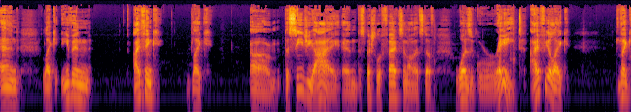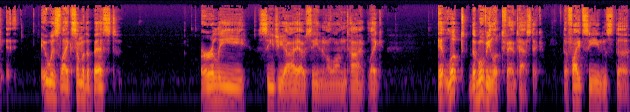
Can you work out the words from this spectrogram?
And like even I think like um the CGI and the special effects and all that stuff was great. I feel like like it was like some of the best early CGI I've seen in a long time. Like it looked the movie looked fantastic. The fight scenes, the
